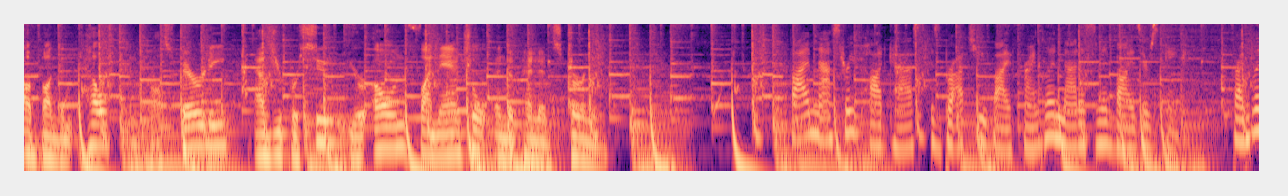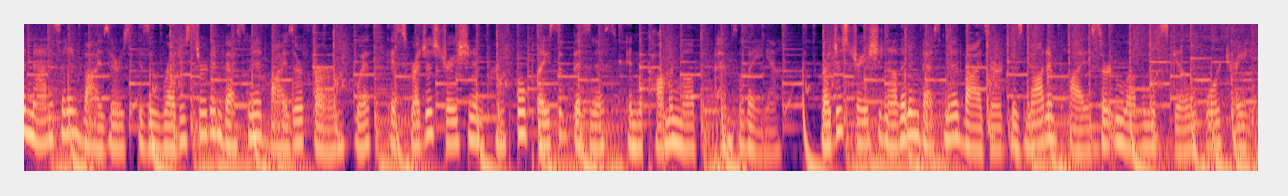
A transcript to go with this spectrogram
abundant health and prosperity as you pursue your own financial independence journey. FI Mastery podcast is brought to you by Franklin Madison Advisors, Inc. Franklin Madison Advisors is a registered investment advisor firm with its registration and principal place of business in the Commonwealth of Pennsylvania. Registration of an investment advisor does not imply a certain level of skill or training.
